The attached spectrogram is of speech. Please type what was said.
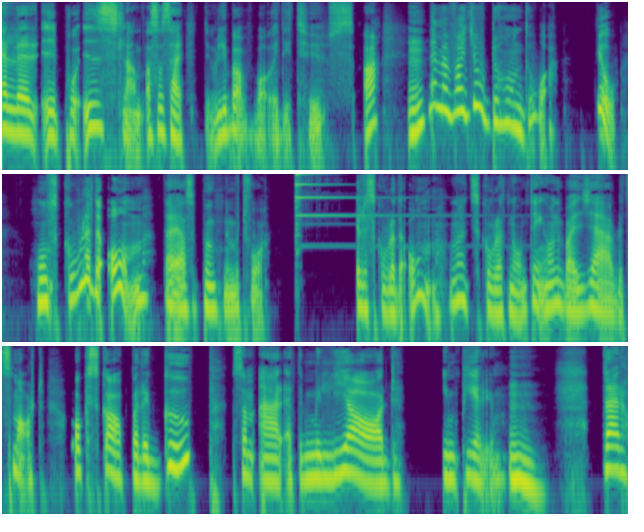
Eller i, på Island. Alltså så här, du vill ju bara vara i ditt hus. Ja. Mm. Nej, men vad gjorde hon då? Jo, hon skolade om. Det här är alltså punkt nummer två eller skolade om. Hon har inte skolat någonting. Hon är bara jävligt smart. Och skapade Goop, som är ett miljardimperium. Mm. Där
